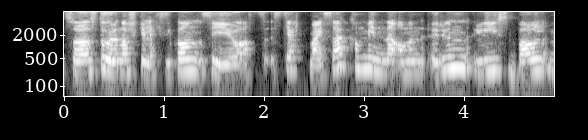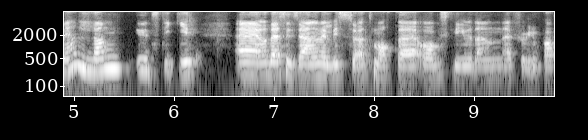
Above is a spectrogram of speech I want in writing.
så Store norske leksikon sier jo at stjertmeisa kan minne om en rund, lys ball med en lang utstikker. Uh, og det syns jeg er en veldig søt måte å beskrive den fuglen på.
